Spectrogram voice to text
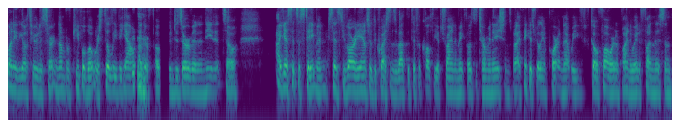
money to go through to a certain number of people, but we're still leaving out other folks who deserve it and need it. So I guess it's a statement since you've already answered the questions about the difficulty of trying to make those determinations. But I think it's really important that we go forward and find a way to fund this and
